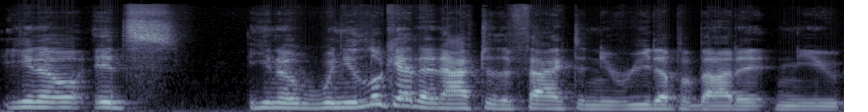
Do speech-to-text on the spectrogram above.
you know it's you know, when you look at it after the fact and you read up about it and you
